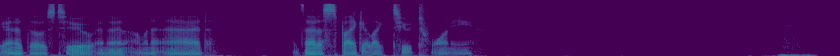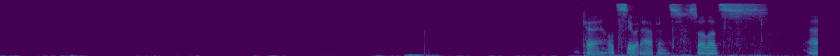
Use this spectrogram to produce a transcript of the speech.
we entered those two, and then I'm going to add, let's add a spike at like 220. Okay, let's see what happens. So let's add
